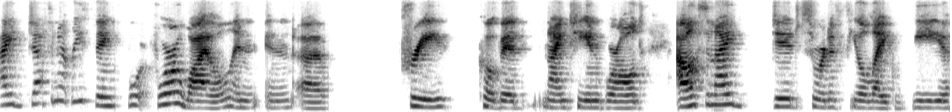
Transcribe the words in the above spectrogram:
I definitely think for, for a while in in a pre COVID nineteen world, Alex and I did sort of feel like we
